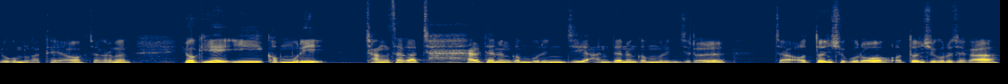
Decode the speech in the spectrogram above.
요 건물 같아요. 자 그러면 여기에 이 건물이 장사가 잘 되는 건물인지 안 되는 건물인지를 자 어떤 식으로 어떤 식으로 제가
